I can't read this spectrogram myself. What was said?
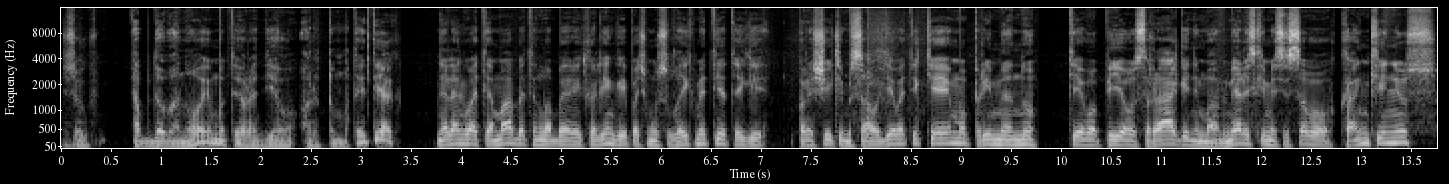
tiesiog apdovanojimu, tai yra Dievo artumu. Tai tiek. Nelengva tema, bet jin labai reikalinga, ypač mūsų laikmetyje, taigi parašykim savo Dievo tikėjimo, primenu tėvo Pijaus raginimą, melskime į savo kankinius,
